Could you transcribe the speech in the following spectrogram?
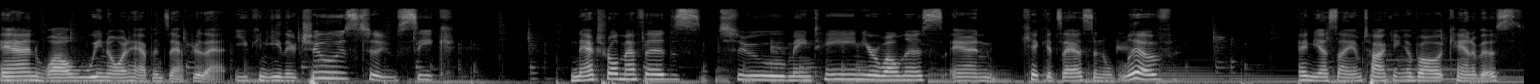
And well, we know what happens after that. You can either choose to seek natural methods to maintain your wellness and kick its ass and live. And yes, I am talking about cannabis.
